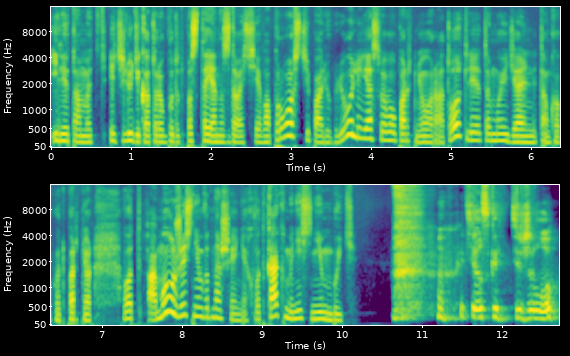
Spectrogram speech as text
или там эти люди, которые будут постоянно задавать себе вопрос, типа, а люблю ли я своего партнера, а тот ли это мой идеальный там какой-то партнер. Вот, а мы уже с ним в отношениях. Вот как мне с ним быть? Хотела сказать, тяжело.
